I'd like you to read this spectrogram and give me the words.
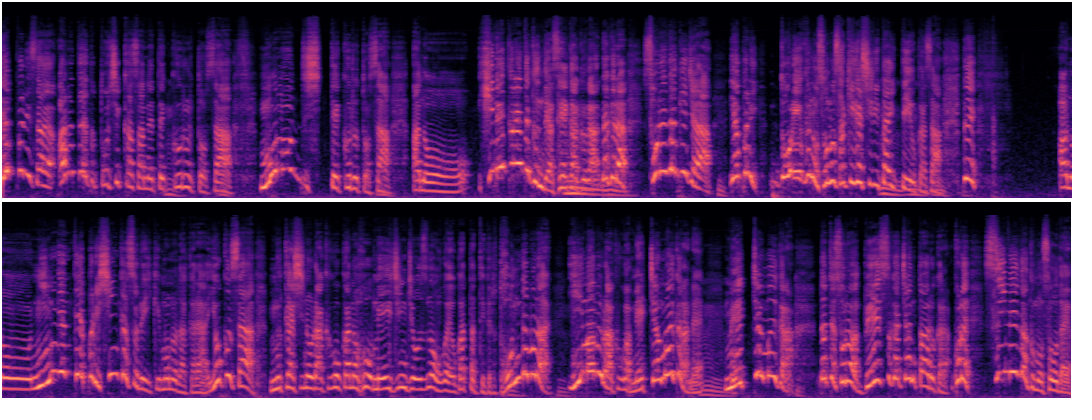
やっぱりさある程度年重ねてくるとさ、もの知ってくるとさあのーひねくれてくんだよ性格が、うんだからそれだけじゃやっぱりドリフのその先が知りたいっていうかさ、であのー人間ってやっぱり進化する生き物だからよくさ昔の落語家の方名人上手の方が良かったって言うけどとんでもない。今の落語がめっちゃうまいからね、めっちゃうまいからだってそれはベースがちゃんとあるから。これ水明学もそうだよ。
